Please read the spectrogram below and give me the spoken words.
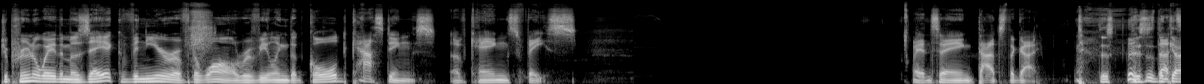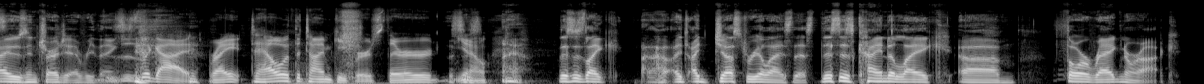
to prune away the mosaic veneer of the wall, revealing the gold castings of Kang's face. And saying, that's the guy. This this is the guy who's in charge of everything. This is the guy, right? To hell with the timekeepers. They're, you is- know, This is like uh, I, I just realized this. This is kind of like um, Thor Ragnarok.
